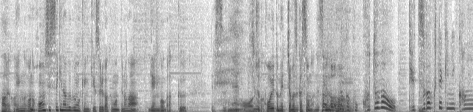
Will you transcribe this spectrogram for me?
はいはいはい。言語の本質的な部分を研究する学問っていうのが言語学ですね。ちょっとこういうとめっちゃ難しそうなんですけど。なんかこう言葉を哲学的に考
